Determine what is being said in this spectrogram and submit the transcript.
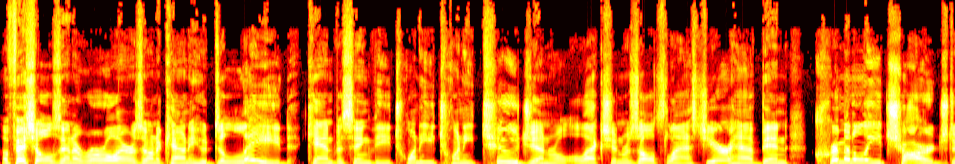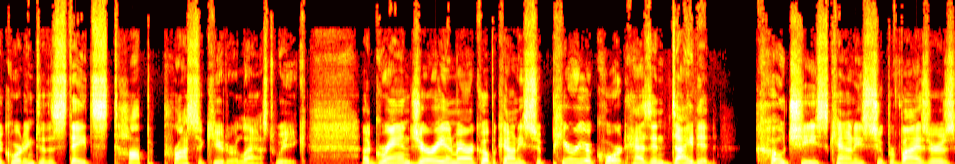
Officials in a rural Arizona county who delayed canvassing the 2022 general election results last year have been criminally charged, according to the state's top prosecutor last week. A grand jury in Maricopa County Superior Court has indicted Cochise County supervisors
